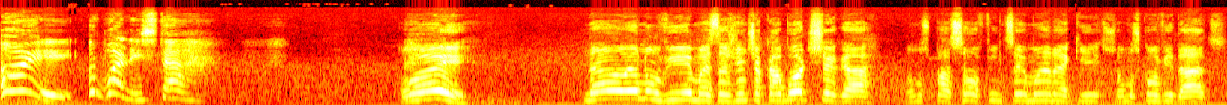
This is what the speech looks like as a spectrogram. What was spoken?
Oi, o Bernie está. Oi. Não, eu não vi, mas a gente acabou de chegar. Vamos passar o fim de semana aqui. Somos convidados.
